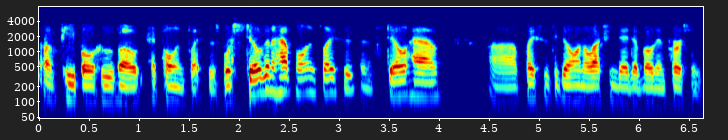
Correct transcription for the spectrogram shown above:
of people who vote at polling places. We're still going to have polling places and still have uh, places to go on election day to vote in person,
